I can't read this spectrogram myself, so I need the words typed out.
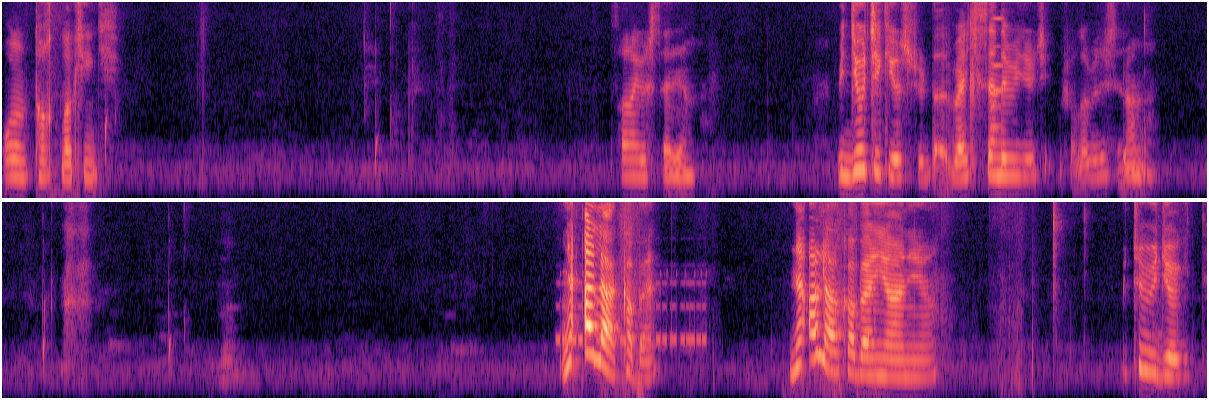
Oğlum takla king. Sana göstereyim. Video çekiyoruz şurada. Belki sen de video çekmiş olabilirsin ama. Ne alaka ben? Ne alaka ben yani ya? Bütün video gitti.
